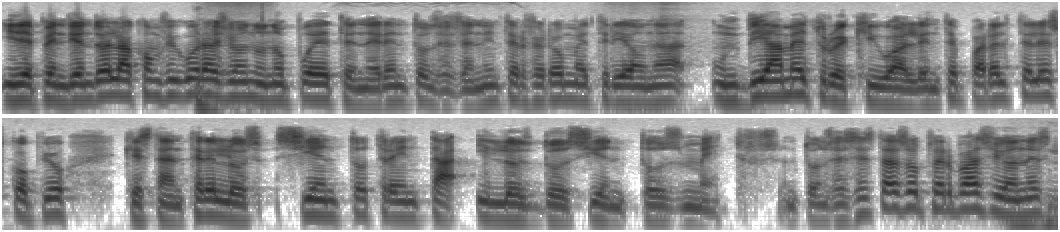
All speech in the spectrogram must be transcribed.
y dependiendo de la configuración uno puede tener entonces en interferometría una, un diámetro equivalente para el telescopio que está entre los 130 y los 200 metros. Entonces estas observaciones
